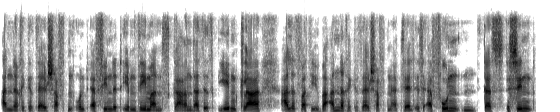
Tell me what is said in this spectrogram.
andere Gesellschaften und erfindet eben Seemannsgarn. Das ist eben klar, alles, was sie über andere Gesellschaften erzählt, ist erfunden. Das sind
